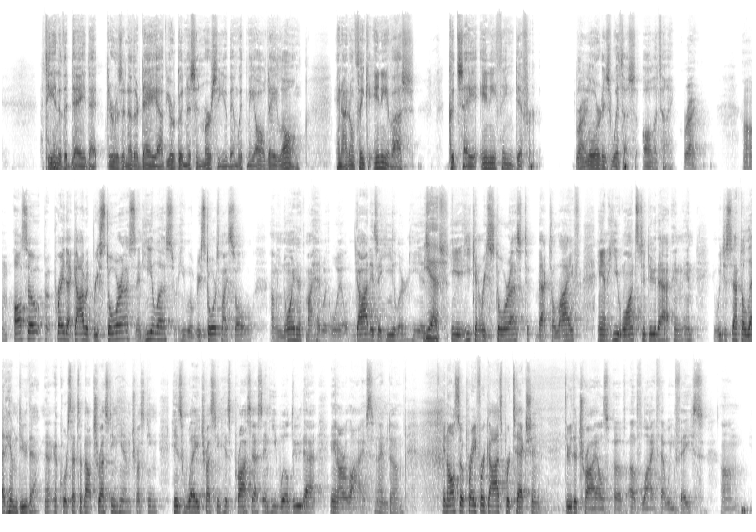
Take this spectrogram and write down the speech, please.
At the end of the day, that there was another day of your goodness and mercy. You've been with me all day long. And I don't think any of us could say anything different. Right. The Lord is with us all the time. Right. Um, also, pray that God would restore us and heal us. He will restores my soul. Um, anointeth my head with oil. God is a healer. He is. Yes. He he can restore us to, back to life, and He wants to do that. And and we just have to let Him do that. And of course, that's about trusting Him, trusting His way, trusting His process, and He will do that in our lives. And um, and also pray for God's protection through the trials of of life that we face. Um,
